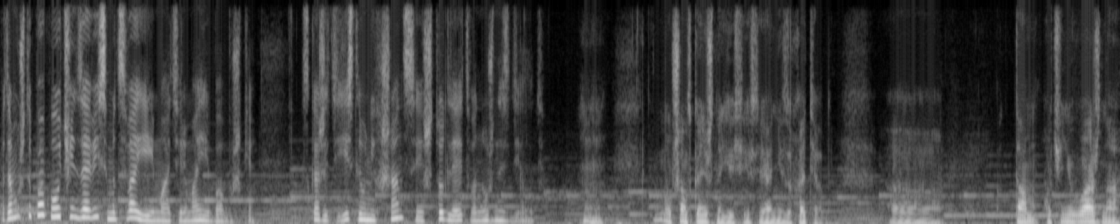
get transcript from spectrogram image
Потому что папа очень зависим от своей матери, моей бабушки. Скажите, есть ли у них шансы и что для этого нужно сделать? Ну, шанс, конечно, есть, если они захотят. Э, там очень важно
